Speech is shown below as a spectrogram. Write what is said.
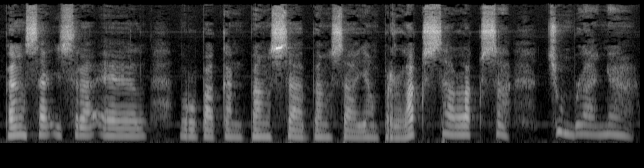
Bangsa Israel merupakan bangsa-bangsa yang berlaksa-laksa jumlahnya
